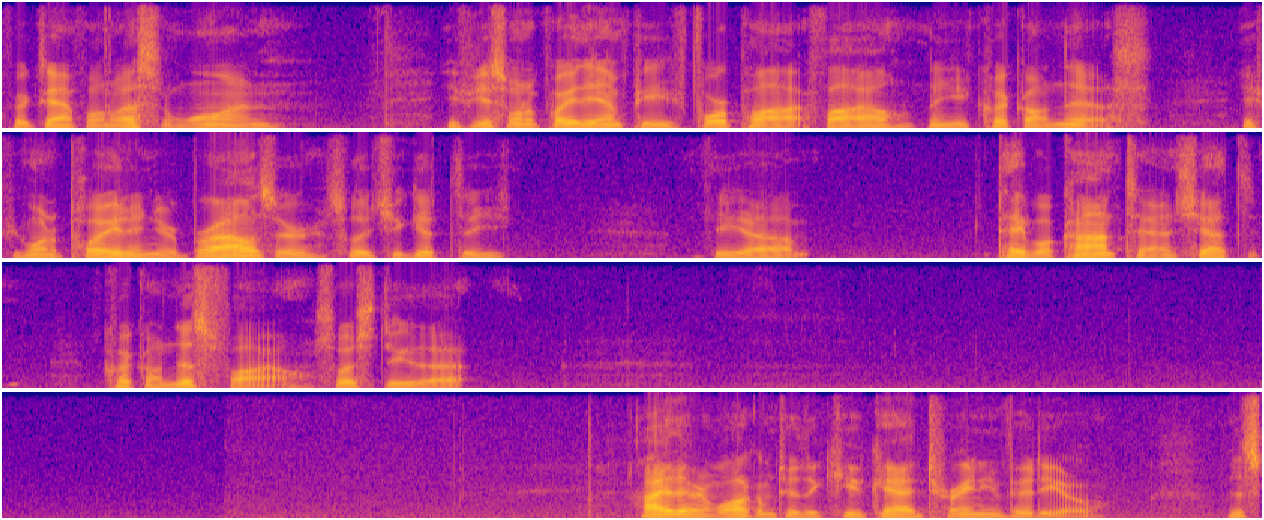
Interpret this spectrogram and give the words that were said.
For example, in lesson one, if you just want to play the MP4 file, then you click on this. If you want to play it in your browser so that you get the the um, table of contents, you have to click on this file. So let's do that. Hi there and welcome to the QCAD training video. This,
